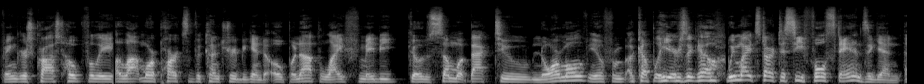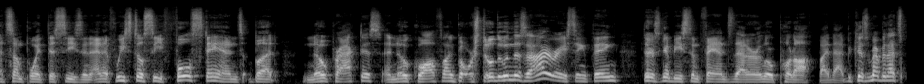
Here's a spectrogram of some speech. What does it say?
fingers crossed, hopefully a lot more parts of the country begin to open up. Life maybe goes somewhat back to normal, you know, from a couple of years ago. We might start to see full stands again at some point this season. And if we still see full stands, but no practice and no qualifying, but we're still doing this iRacing thing, there's going to be some fans that are a little put off by that. Because remember, that's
